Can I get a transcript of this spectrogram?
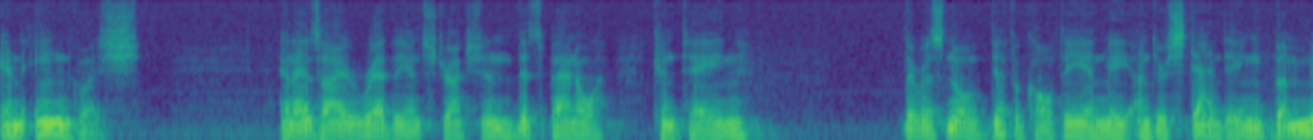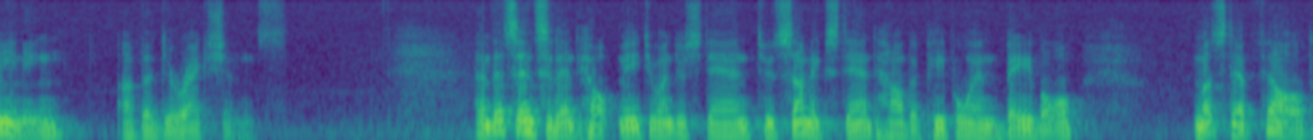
in English. And as I read the instruction, this panel contained, there was no difficulty in me understanding the meaning of the directions. And this incident helped me to understand to some extent how the people in Babel must have felt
